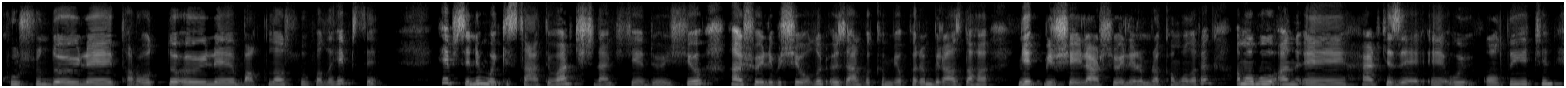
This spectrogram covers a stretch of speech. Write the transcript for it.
kurşun da öyle, tarot da öyle, bakla, su falı hepsi. Hepsinin vakit saati var. Kişiden kişiye değişiyor. Ha, şöyle bir şey olur, özel bakım yaparım, biraz daha net bir şeyler söylerim rakam olarak ama bu eee, herkese, uy olduğu için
